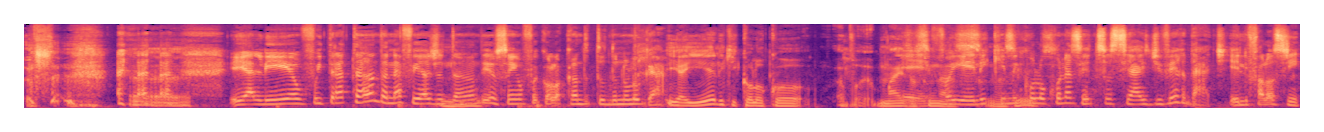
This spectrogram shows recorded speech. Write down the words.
e ali eu fui tratando, né? Fui ajudando uhum. e o Senhor foi colocando tudo no lugar. E aí ele que colocou mais é, assim nas, Foi ele que me redes. colocou nas redes sociais de verdade. Ele falou assim:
